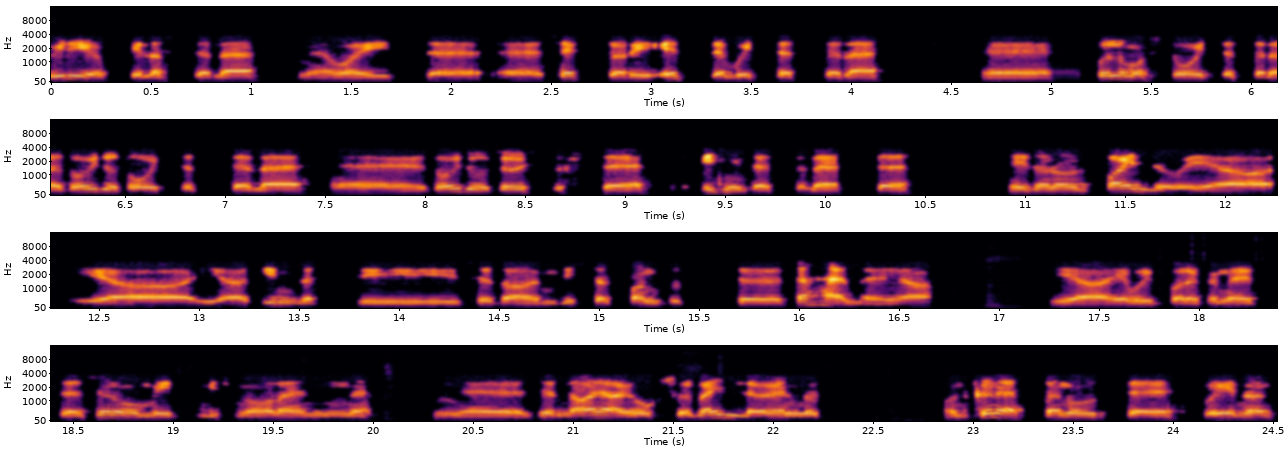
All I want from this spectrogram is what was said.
üliõpilastele, vaid äh, sektori ettevõtjatele põllumajandustootjatele, toidutootjatele, toidutööstuste esindajatele, et neid on olnud palju ja, ja, ja kindlasti seda on lihtsalt pandud äh, tähele ja, ja, ja võib-olla ka need sõnumid, mis ma olen selle aja jooksul välja öelnud, on kõnetanud või nad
